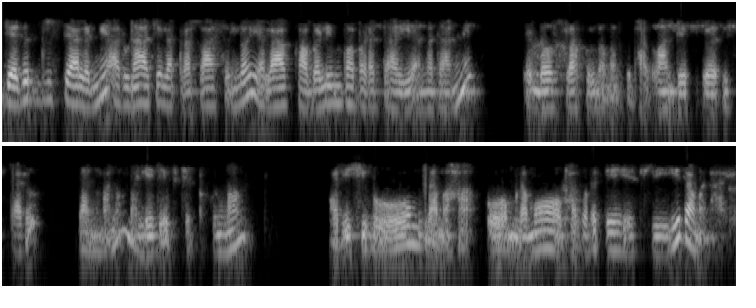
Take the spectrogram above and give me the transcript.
జగదృశ్యాలన్నీ అరుణాచల ప్రకాశంలో ఎలా కబళింపబడతాయి అన్నదాన్ని రెండవ శ్లోకంలో మనకు భగవాన్ రేపు వివరిస్తారు. దాన్ని మనం మళ్ళీ రేపు చెప్పుకుందాం. హరి ఓం నమ. ఓం నమో భగవతే శ్రీరమణాయ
